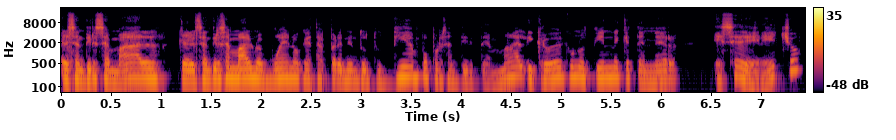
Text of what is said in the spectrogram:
el sentirse mal, que el sentirse mal no es bueno, que estás perdiendo tu tiempo por sentirte mal. Y creo que uno tiene que tener ese derecho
